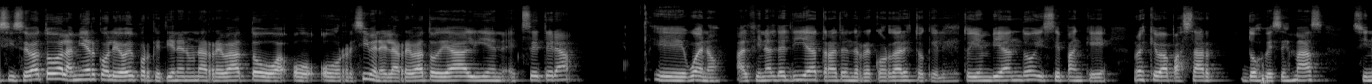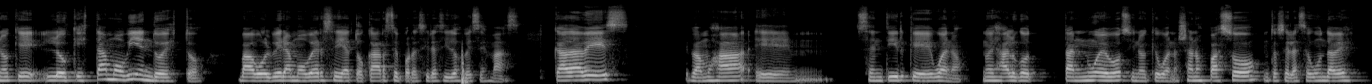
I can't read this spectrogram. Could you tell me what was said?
si se va todo la miércoles hoy porque tienen un arrebato o, reciben el arrebato de alguien, etc., eh, bueno, al final del día traten de recordar esto que les estoy enviando y sepan que no es que va a pasar dos veces más, sino que lo que está moviendo esto va a volver a moverse y a tocarse, por decir así, dos veces más. Cada vez vamos a em, sentir que, bueno, no es algo tan nuevo, sino que, bueno, ya nos pasó, entonces la segunda vez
